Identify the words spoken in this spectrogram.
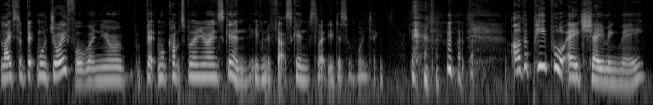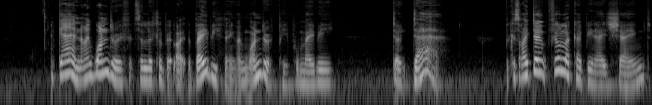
life's a bit more joyful when you're a bit more comfortable in your own skin, even if that skin's slightly disappointing. Are the people age shaming me? Again, I wonder if it's a little bit like the baby thing. I wonder if people maybe don't dare. Because I don't feel like I've been age shamed,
